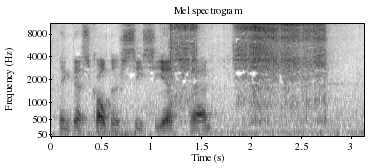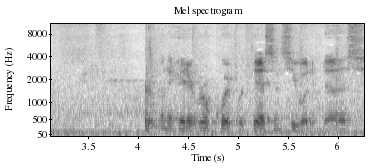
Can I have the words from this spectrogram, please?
I think that's called their CCS pad. I'm going to hit it real quick with this and see what it does.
